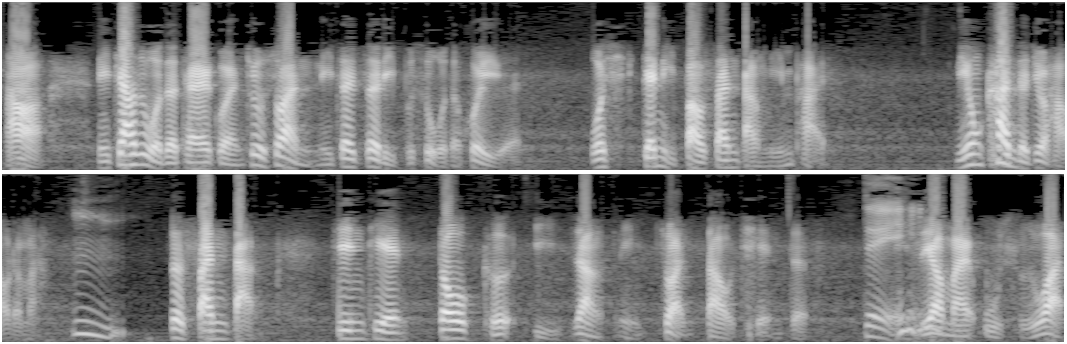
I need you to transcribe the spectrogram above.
啊，你加入我的 Telegram，就算你在这里不是我的会员，我给你报三档名牌，你用看的就好了嘛。嗯，这三档今天都可以让你赚到钱的，对，只要买五十万，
